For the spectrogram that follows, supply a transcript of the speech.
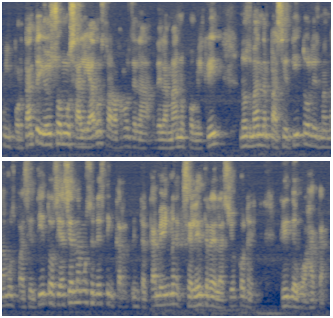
importante y hoy somos aliados, trabajamos de la, de la mano con el CRIT, nos mandan pacientitos, les mandamos pacientitos y así andamos en este intercambio. Hay una excelente relación con el CRIT de Oaxaca.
